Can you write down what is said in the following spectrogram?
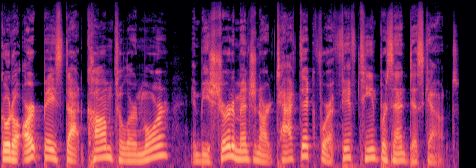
Go to artbase.com to learn more and be sure to mention Art Tactic for a 15% discount.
